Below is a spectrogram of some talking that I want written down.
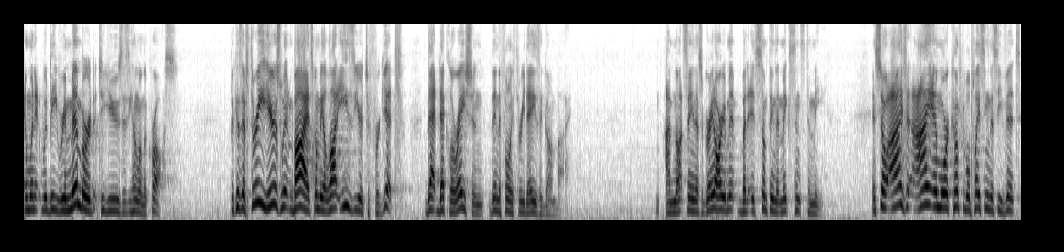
and when it would be remembered to use as he hung on the cross. Because if three years went by, it's going to be a lot easier to forget that declaration than if only three days had gone by. I'm not saying that's a great argument, but it's something that makes sense to me. And so I, I am more comfortable placing this event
